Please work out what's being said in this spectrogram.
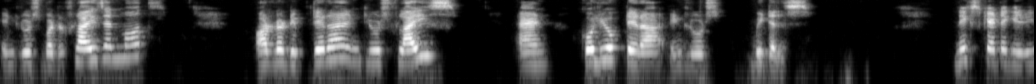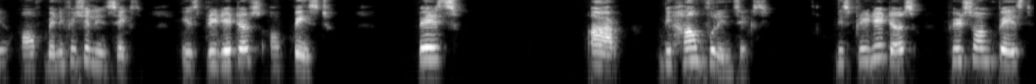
includes butterflies and moths. Order Diptera includes flies and Coleoptera includes beetles. Next category of beneficial insects is predators of pests. Pests are the harmful insects. These predators feeds on pests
